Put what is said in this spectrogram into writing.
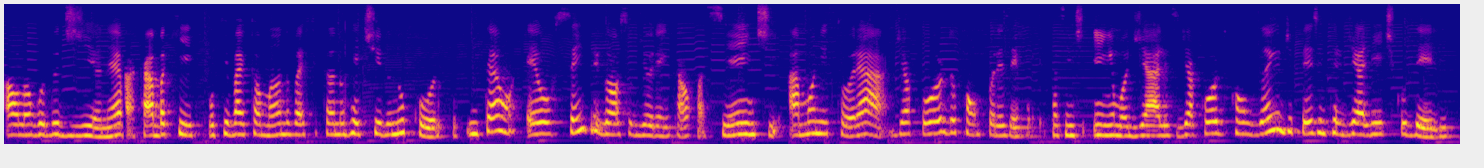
ao longo do dia, né? Acaba que o que vai tomando vai ficando retido no corpo. Então, eu sempre gosto de orientar o paciente a monitorar de acordo com, por exemplo, paciente em hemodiálise, de acordo com o ganho de peso interdialítico dele.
